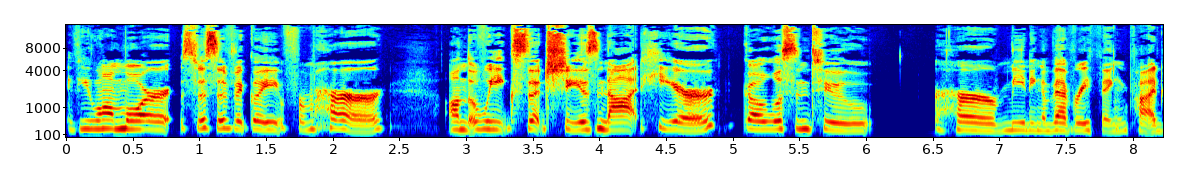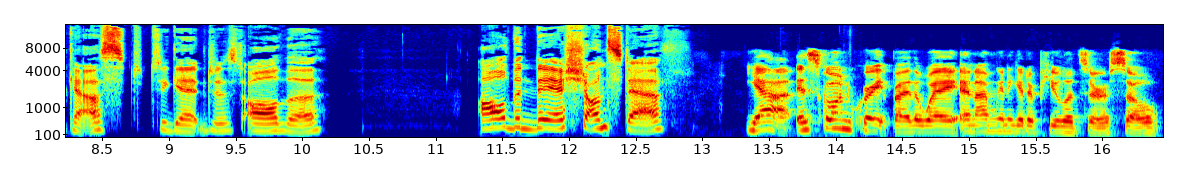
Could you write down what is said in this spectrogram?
If you want more specifically from her on the weeks that she is not here, go listen to her meaning of everything podcast to get just all the all the dish on Steph. Yeah it's going great by the way and i'm gonna get a pulitzer so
